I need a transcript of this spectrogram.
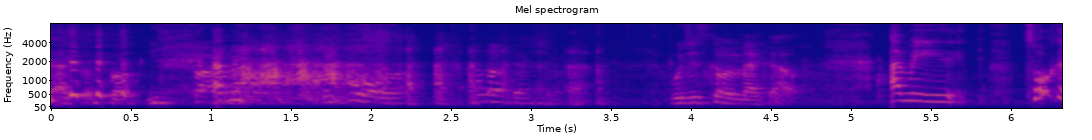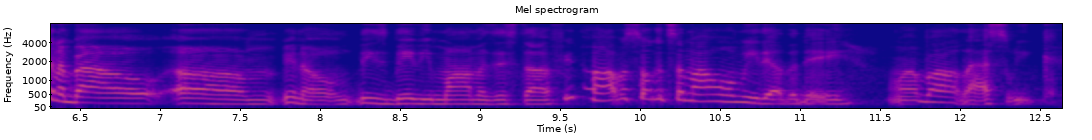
That's a puppy. I mean, before. I love that show. Which is coming back out. I mean, talking about um, you know these baby mamas and stuff. You know, I was talking to my homie the other day. What about last week,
